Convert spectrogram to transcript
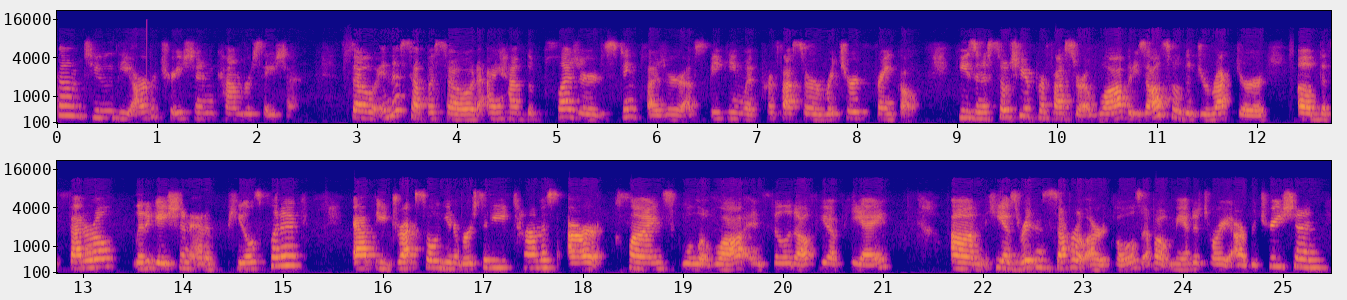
Welcome to the arbitration conversation. So in this episode, I have the pleasure, distinct pleasure of speaking with Professor Richard Frankel. He's an associate professor of law, but he's also the director of the Federal Litigation and Appeals Clinic at the Drexel University Thomas R. Kline School of Law in Philadelphia, PA. Um, he has written several articles about mandatory arbitration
